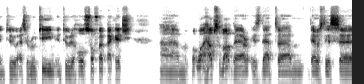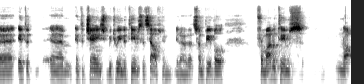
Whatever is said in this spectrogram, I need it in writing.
into as a routine into the whole software package um, but what helps a lot there is that um, there's this uh, inter, um, interchange between the teams itself. You, you know that some people from other teams, not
